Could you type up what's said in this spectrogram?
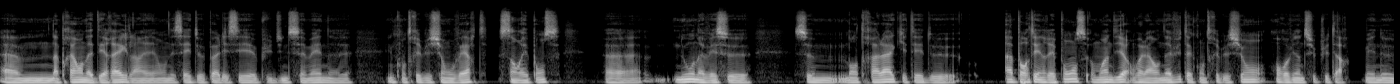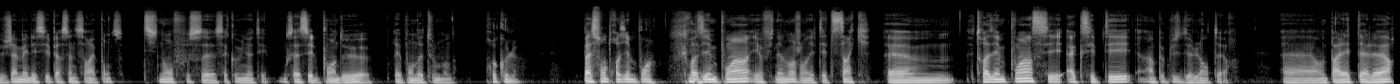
Après, on a des règles hein, et on essaye de ne pas laisser plus d'une semaine une contribution ouverte sans réponse. Euh, nous, on avait ce, ce mantra-là qui était de apporter une réponse, au moins de dire voilà, on a vu ta contribution, on revient dessus plus tard. Mais ne jamais laisser personne sans réponse. Sinon, on fout sa, sa communauté. Donc, ça, c'est le point 2, euh, répondre à tout le monde. Trop cool. Passons au troisième point. Troisième point, et finalement, j'en ai peut-être cinq. Euh, troisième point, c'est accepter un peu plus de lenteur. Euh, on parlait tout à l'heure,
